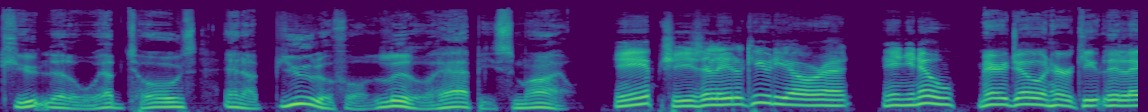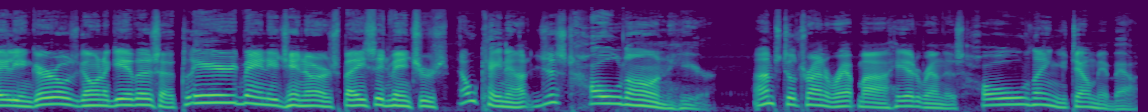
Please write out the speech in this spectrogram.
cute little webbed toes, and a beautiful little happy smile. Yep, she's a little cutie, all right. And you know, Mary Jo and her cute little alien girl's gonna give us a clear advantage in our space adventures. Okay, now, just hold on here. I'm still trying to wrap my head around this whole thing you tell me about.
